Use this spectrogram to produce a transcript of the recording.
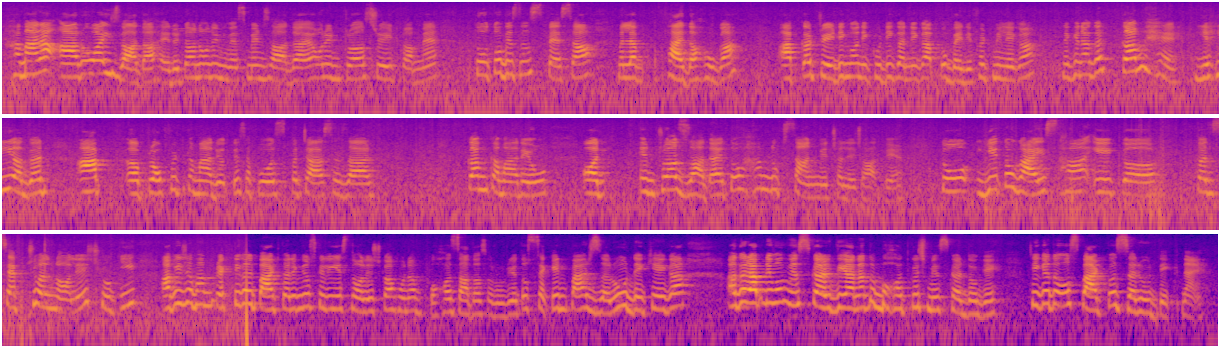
हमारा आरओआई ज़्यादा है रिटर्न ऑन इन्वेस्टमेंट ज़्यादा है और इंटरेस्ट रेट कम है तो तो बिज़नेस पैसा मतलब फ़ायदा होगा। आपका ट्रेडिंग और इक्विटी करने का आपको बेनिफिट मिलेगा। लेकिन अगर कम है, यही अगर आप प्रॉफिट कमा रहे होते सपोज़ पचास हज़ार कम कमा रहे हो और इंटरेस्ट ज़्यादा है तो हम नुकसान में चले जाते हैं। तो ये तो गाइस था एक कंसेप्चुअल नॉलेज क्योंकि अभी जब हम प्रैक्टिकल पार्ट करेंगे, उसके लिए इस नॉलेज का होना बहुत ज़्यादा ज़रूरी है। तो सेकेंड पार्ट ज़रूर देखिएगा। अगर आपने वो मिस कर दिया ना तो बहुत कुछ मिस कर दोगे। ठीक है तो उस पार्ट को ज़रूर देखना है।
